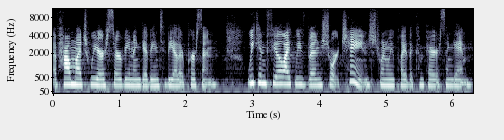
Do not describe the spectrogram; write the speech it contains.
of how much we are serving and giving to the other person. We can feel like we've been shortchanged when we play the comparison game.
